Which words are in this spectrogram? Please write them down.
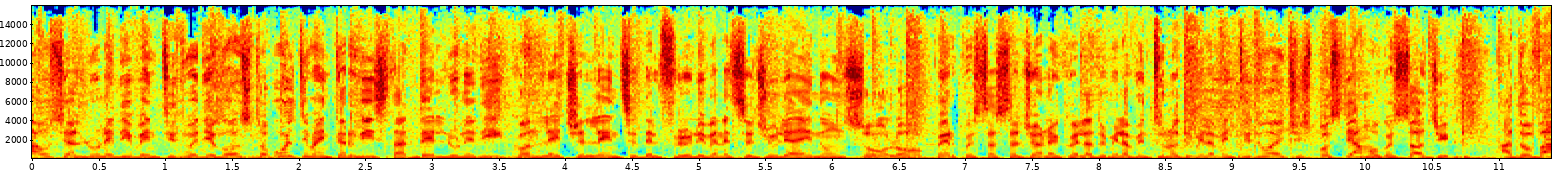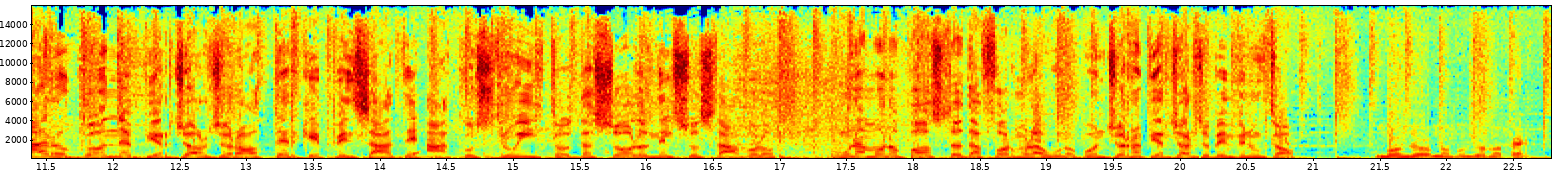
applausi al lunedì 22 di agosto, ultima intervista del lunedì con le eccellenze del Friuli Venezia Giulia e non solo. Per questa stagione, quella 2021-2022, ci spostiamo quest'oggi ad Ovaro con Pier Giorgio Rotter che pensate ha costruito da solo nel suo stavolo una monoposto da Formula 1. Buongiorno Pier Giorgio, benvenuto. Buongiorno, buongiorno a te.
